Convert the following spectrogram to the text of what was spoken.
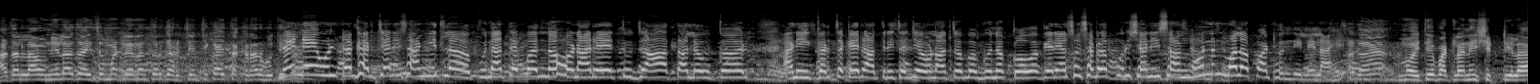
आता लावणीला जायचं म्हटल्यानंतर घरच्यांची काय तक्रार होती नाही? नाही उलट घरच्यांनी सांगितलं पुन्हा ते बंद होणार आहे तू जा आता लवकर. आणि इकडचं काही रात्रीचं जेवणाचं बघू नको वगैरे असं सगळं पुरुषांनी सांगून मला पाठवून दिलेलं आहे. आता मोहिते पाटलांनी शिट्टीला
